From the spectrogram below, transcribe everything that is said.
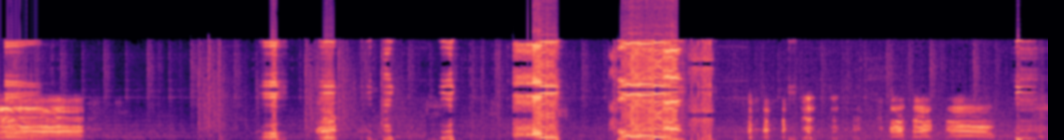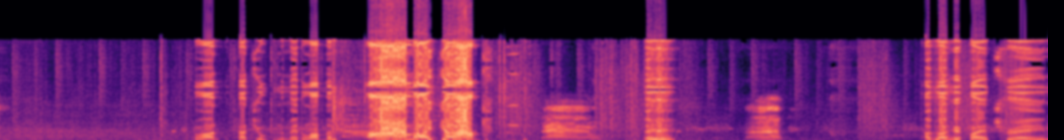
Ah! Oh. Uh, uh, uh! Trains! no! Come on, can I jump in the middle of them? Oh my god! No! Uh, I got hit by a train.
